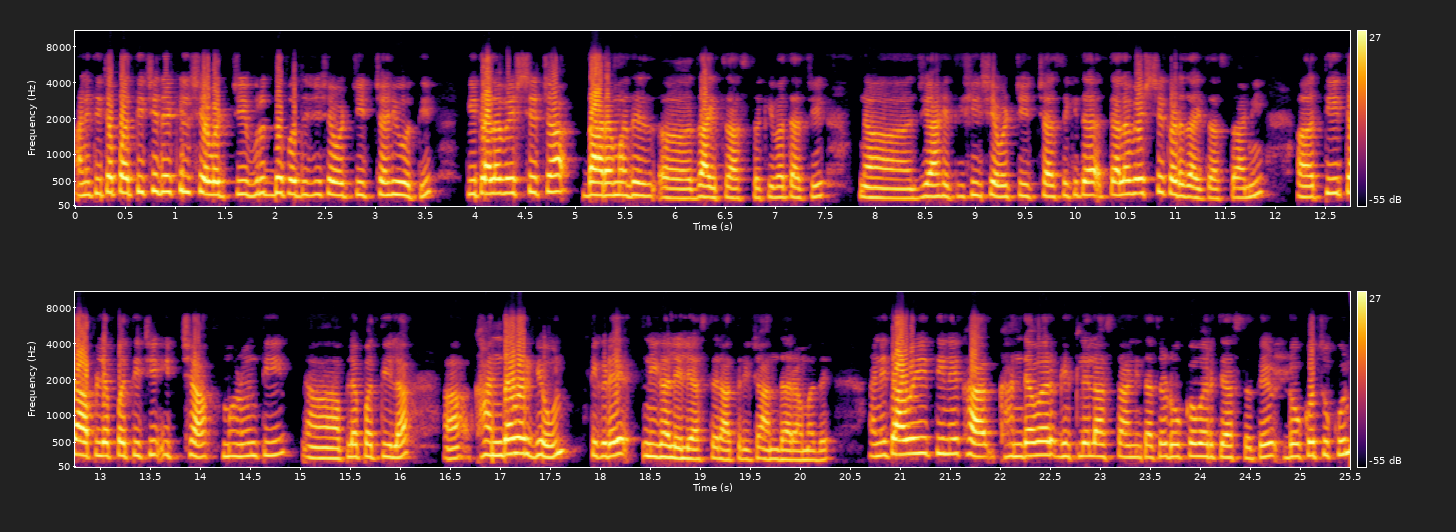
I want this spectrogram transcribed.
आणि तिच्या पतीची देखील शेवटची वृद्ध पतीची शेवटची इच्छा ही होती की त्याला वेश्येच्या दारामध्ये जायचं असतं किंवा त्याची जी आहे ती ही शेवटची इच्छा असते की त्या- त्याला वेश्येकडे जायचं असतं. आणि ती त्या आपल्या पतीची इच्छा म्हणून ती आपल्या पतीला खांद्यावर घेऊन तिकडे निघालेली असते रात्रीच्या अंधारामध्ये. आणि त्यावेळी तिने खा खांद्यावर घेतलेलं असतं आणि त्याचं डोकं वरती असतं. ते डोकं चुकून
